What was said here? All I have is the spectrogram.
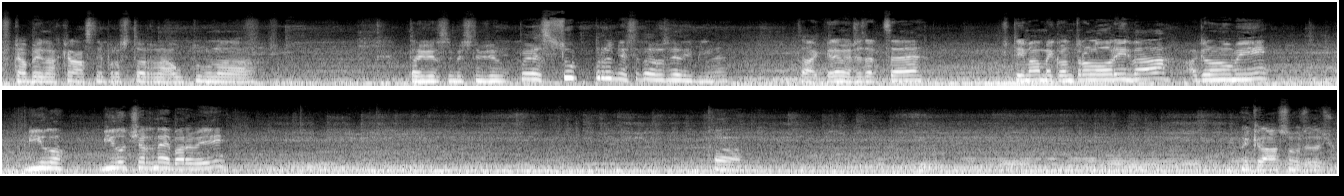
V kabina krásný prostor na útulná. Takže si myslím, že úplně super, mně se to hrozně líbí. Tak, jedeme řezatce. Vždy máme kontrolory dva, agronomii, bílo, bílo-černé barvy. Tak. Je krásnou řezačku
